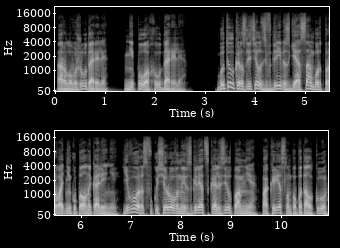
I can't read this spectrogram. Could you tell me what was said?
Орлова же ударили. Неплохо ударили. Бутылка разлетелась в дребезги, а сам бортпроводник упал на колени. Его расфокусированный взгляд скользил по мне, по креслам, по потолку.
